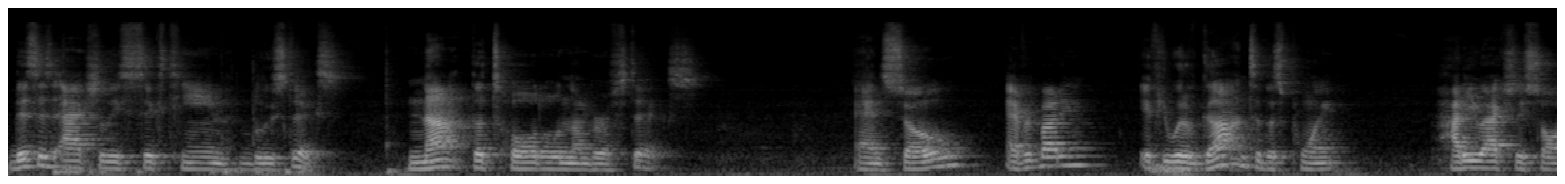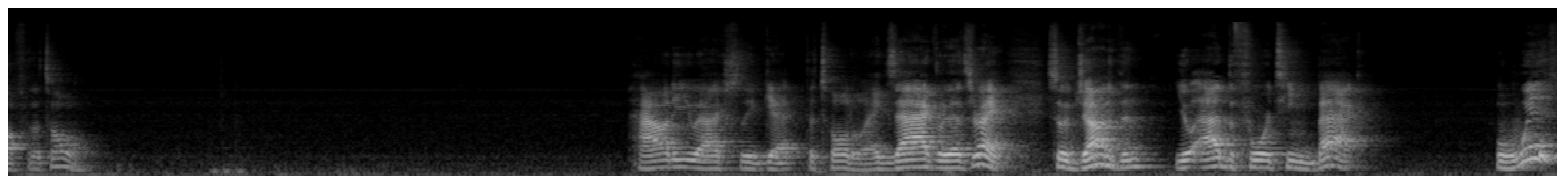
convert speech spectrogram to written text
this is actually 16 blue sticks, not the total number of sticks. And so, everybody, if you would have gotten to this point, how do you actually solve for the total? How do you actually get the total? Exactly, that's right. So, Jonathan, you'll add the 14 back with,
